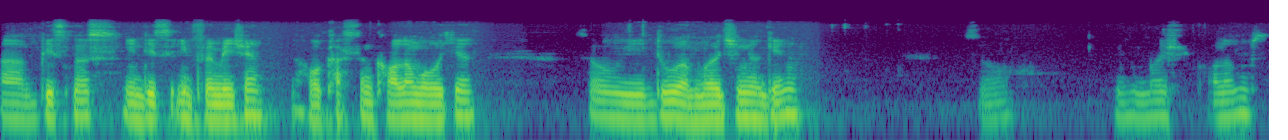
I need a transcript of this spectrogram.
uh, business in this information, our custom column over here. So we do a merging again. So merge columns.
